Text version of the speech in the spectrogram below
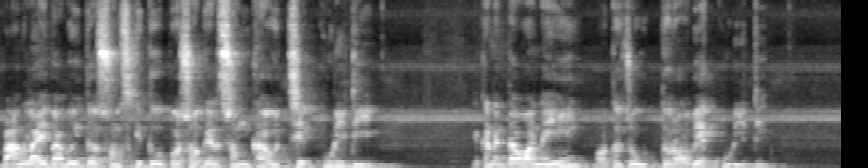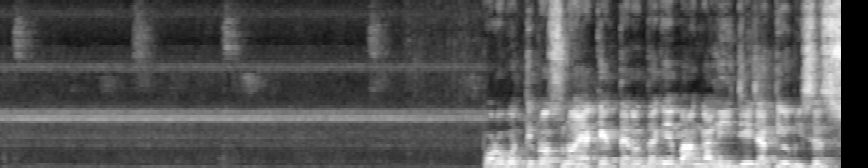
বাংলায় ব্যবহৃত সংস্কৃত উপসর্গের সংখ্যা হচ্ছে কুড়িটি। এখানে দেওয়া নেই, অথচ উত্তর হবে কুড়িটি। পরবর্তী প্রশ্ন, একের তেরো দাগে বাঙালি যে জাতীয় বিশেষ্য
